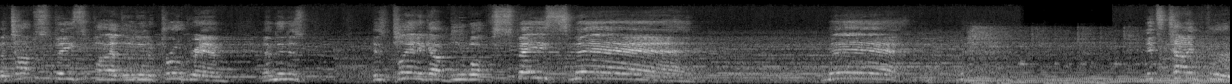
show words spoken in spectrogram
a top space pilot in a program, and then his his planet got blew up. Space man, man. It's time for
